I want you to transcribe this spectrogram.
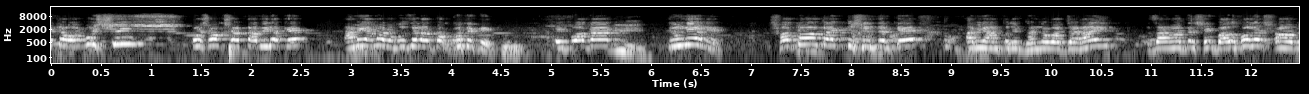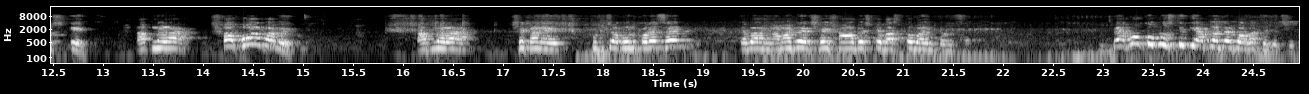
এটা অবশ্যই প্রশংসার দাবি রাখে। আমি আমার উপজেলার পক্ষ থেকে এই বগার ইউনিয়নের সকল দায়িত্বশীলদেরকে আমি আন্তরিক ধন্যবাদ জানাই যা আমাদের সেই বালফলের সমাবেশকে আপনারা সফলভাবে আপনারা সেখানে উদযাপন করেছেন এবং আমাদের সেই সমাবেশকে বাস্তবায়ন করেছেন। ব্যাপক উপস্থিতি আপনাদের বগা থেকে ছিল।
